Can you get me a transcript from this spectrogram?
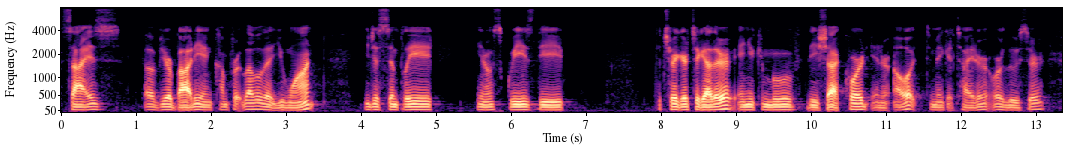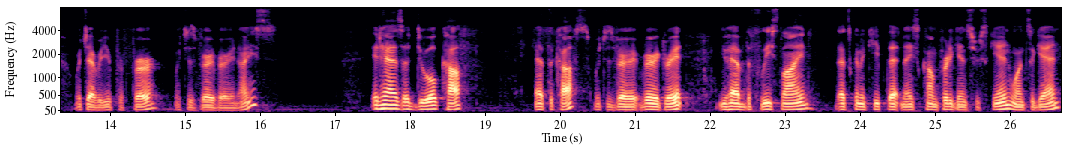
size of your body and comfort level that you want. You just simply, you know, squeeze the the trigger together and you can move the shock cord in or out to make it tighter or looser, whichever you prefer which is very, very nice. It has a dual cuff at the cuffs, which is very, very great. You have the fleece line that's going to keep that nice comfort against your skin once again,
